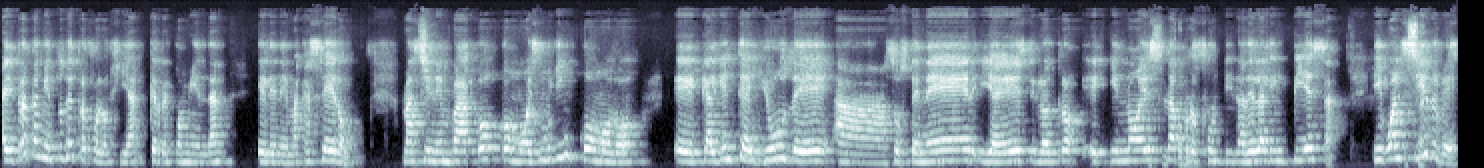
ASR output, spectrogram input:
hay, tratamientos de trofología que recomiendan el enema casero. Más sin embargo, como es muy incómodo eh, que alguien te ayude a sostener y a esto y lo otro, eh, y no es la profundidad de la limpieza, igual sirve.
